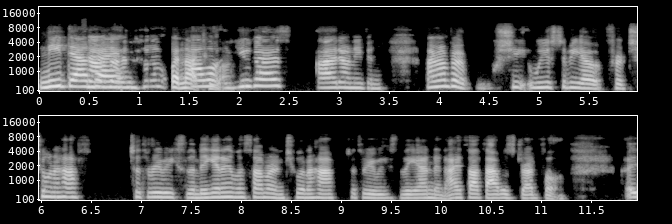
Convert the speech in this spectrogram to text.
need downtime, and how- but not how too long. You guys, I don't even. I remember she. We used to be out for two and a half to three weeks in the beginning of the summer and two and a half to three weeks at the end, and I thought that was dreadful. Uh,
